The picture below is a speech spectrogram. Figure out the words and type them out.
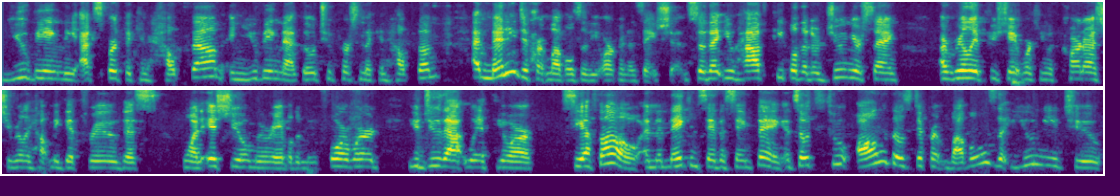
you being the expert that can help them and you being that go to person that can help them at many different levels of the organization so that you have people that are junior saying, I really appreciate working with Karna. She really helped me get through this one issue and we were able to move forward. You do that with your CFO, and then they can say the same thing. And so it's through all of those different levels that you need to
